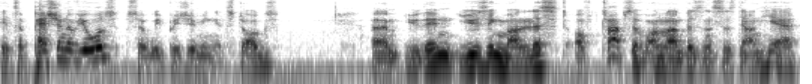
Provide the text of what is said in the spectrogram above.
it's a passion of yours, so we're presuming it's dogs. Um, you then using my list of types of online businesses down here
